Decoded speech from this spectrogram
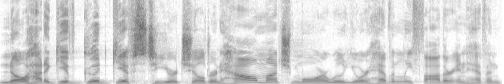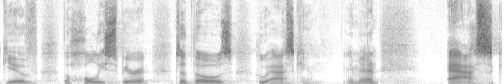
know how to give good gifts to your children, how much more will your heavenly Father in heaven give the Holy Spirit to those who ask him? Amen. Ask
